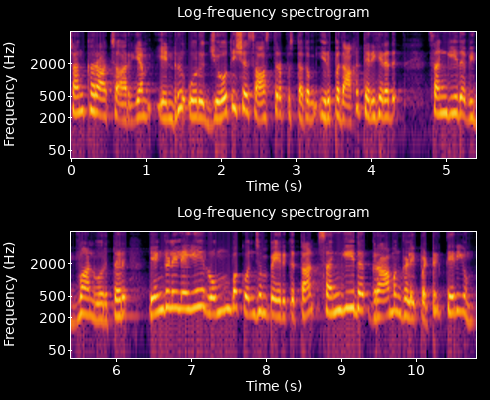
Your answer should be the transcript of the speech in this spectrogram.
சங்கராச்சாரியம் என்று ஒரு ஜோதிஷ சாஸ்திர புஸ்தகம் இருப்பதாக தெரிகிறது. சங்கீத வித்வான் ஒருத்தர் எங்களிலேயே ரொம்ப கொஞ்சம் பேருக்குத்தான் சங்கீத கிராமங்களை பற்றி தெரியும்.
